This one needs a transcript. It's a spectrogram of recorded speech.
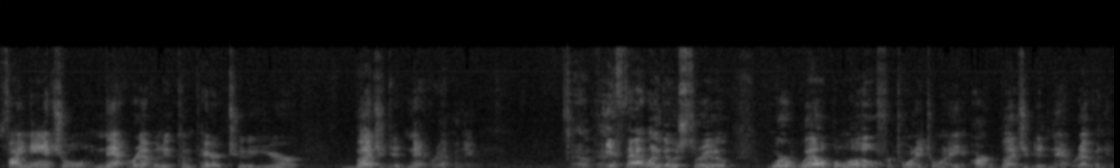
financial net revenue compared to your budgeted net revenue. Okay. If that one goes through, we're well below for 2020 our budgeted net revenue.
